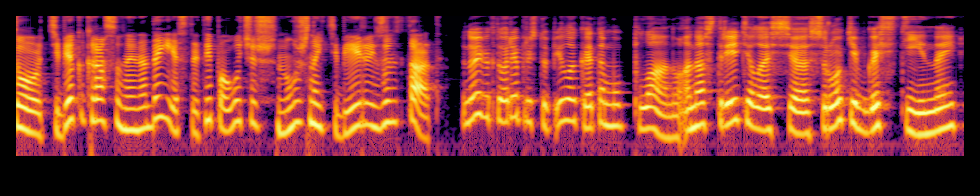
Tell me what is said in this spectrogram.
то тебе как раз он и надоест, и ты получишь нужный тебе результат. Ну и Виктория приступила к этому плану. Она встретилась э, с Рокки в гостиной.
